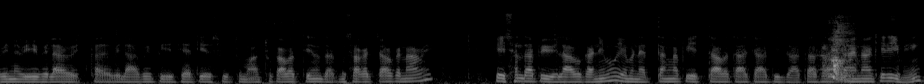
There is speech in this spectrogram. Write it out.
වෙන වේ වෙලාවෙ වෙලාවෙ පිළිසැටිය සුසු මාතෘකාවක් තියෙන ධර්ම සාකච්ඡාවක නාමයේ ඒ සඳහා අපි වෙලාව ගනිමු. එහෙම නැත්නම් අපි ඒත්තාවතා ചാති ගාථා සාකච්ඡා කිරීමෙන්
